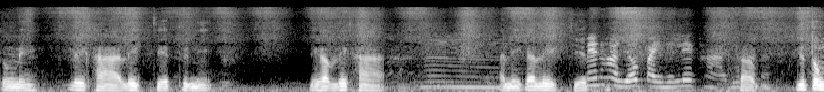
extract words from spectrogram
ตรงนี้ เลขหาเลขเจ็ดอยู่นี่ นี่ครับเลขหาอืมอันนี้ก็เลขเจ็ดแม่นค่ะเดี๋ยวไปเห็นเลขหาอยู่ครับน่ะอยู่ตรง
